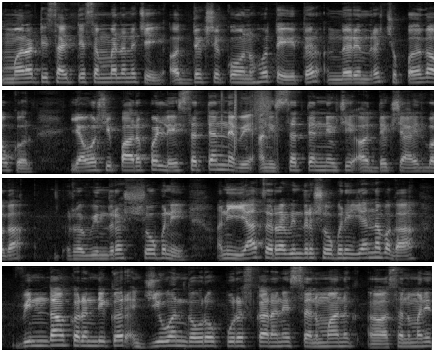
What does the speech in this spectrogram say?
मराठी साहित्य संमेलनाचे अध्यक्ष कोण होते? तर नरेंद्र चप्पलगावकर. यावर्षी पार पडले सत्त्याण्णवे आणि सत्त्याण्णवचे अध्यक्ष आहेत बघा रवींद्र शोभणे. आणि याच रवींद्र शोभणे यांना बघा विंदा करंदीकर जीवनगौरव पुरस्काराने सन्मान सन्मानित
